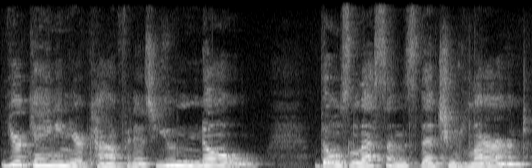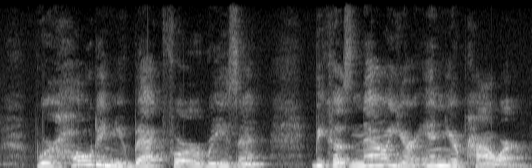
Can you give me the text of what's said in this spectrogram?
You're gaining your confidence. You know those lessons that you learned were holding you back for a reason because now you're in your power,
